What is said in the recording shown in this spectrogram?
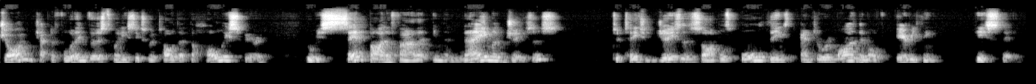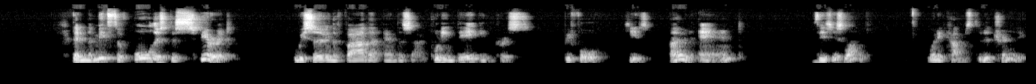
John chapter 14, verse 26, we're told that the Holy Spirit will be sent by the Father in the name of Jesus to teach Jesus' disciples all things and to remind them of everything he said. That in the midst of all this, the Spirit will be serving the Father and the Son, putting their interests before his own. And this is love when it comes to the Trinity.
